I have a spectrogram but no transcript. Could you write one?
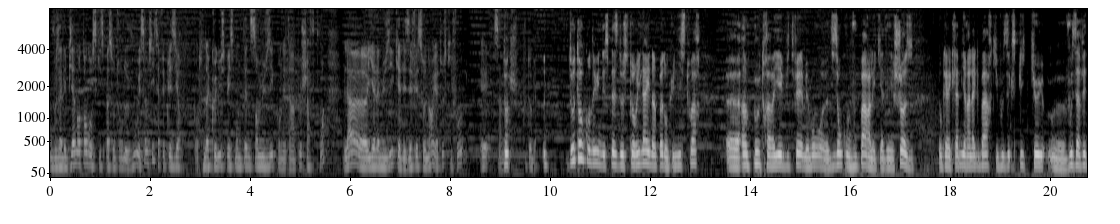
vous allez bien entendre ce qui se passe autour de vous et ça aussi ça fait plaisir. Quand on a connu Space Mountain sans musique, on était un peu chafouin. Là euh, il y a la musique, il y a des effets sonores, il y a tout ce qu'il faut et ça marche plutôt bien. D'autant qu'on a eu une espèce de storyline un peu, donc une histoire euh, un peu travaillée vite fait, mais bon, disons qu'on vous parle et qu'il y a des choses. Donc avec l'amiral Akbar qui vous explique que vous avez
